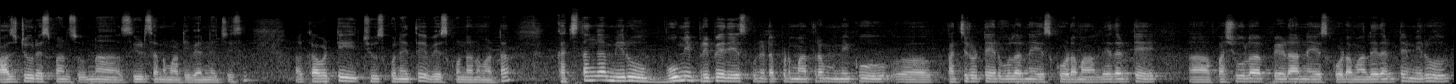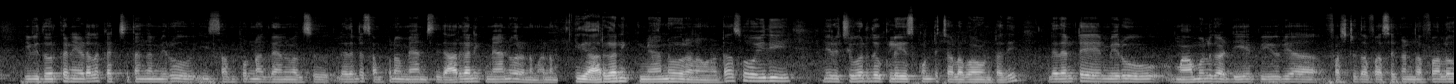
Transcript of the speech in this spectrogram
పాజిటివ్ రెస్పాన్స్ ఉన్న సీడ్స్ అన్నమాట ఇవన్నీ వచ్చేసి. కాబట్టి చూసుకొని అయితే వేసుకోండి అనమాట ఖచ్చితంగా మీరు భూమి ప్రిపేర్ చేసుకునేటప్పుడు మాత్రం మీకు పచ్చి రొట్టె ఎరువులన్నీ వేసుకోవడమా? లేదంటే పశువుల పేడాన్ని వేసుకోవడమా? లేదంటే మీరు ఇవి దొరకని ఏడల ఖచ్చితంగా మీరు ఈ సంపూర్ణ గ్రానువల్స్ లేదంటే సంపూర్ణ మ్యాన్స్ ఇది ఆర్గానిక్ మ్యాన్యూర్ అనమాట ఇది ఆర్గానిక్ మ్యాన్యూర్ అనమాట సో ఇది మీరు చివరి దొక్కులు వేసుకుంటే చాలా బాగుంటుంది. లేదంటే మీరు మామూలుగా డిఏపి యూరియా ఫస్ట్ దఫా సెకండ్ దఫాలో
